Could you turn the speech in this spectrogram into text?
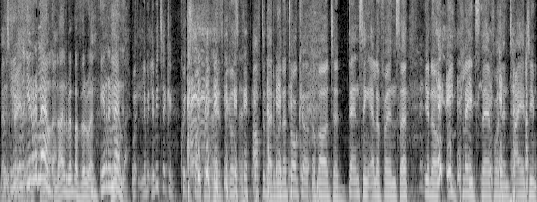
That's You, crazy. you remember? No, I remember very well. You remember? Wait, let, me, let me take a quick stop break, guys, because after that, we're going to talk uh, about uh, dancing elephants. Uh, you know, eight plates there for an entire team.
